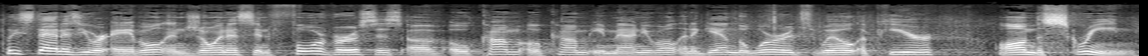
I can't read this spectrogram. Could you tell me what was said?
Please stand as you are able and join us in four verses of O come, O come, Emmanuel. And again, the words will appear on the screen.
